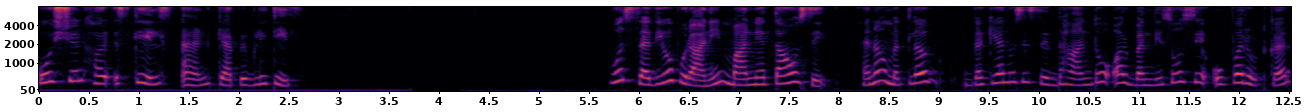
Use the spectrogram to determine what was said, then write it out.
question her skills and capabilities. वो सदियों पुरानी मान्यताओं से, है ना मतलब दकियानुसी सिद्धांतों और बंदिशों से ऊपर उठकर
